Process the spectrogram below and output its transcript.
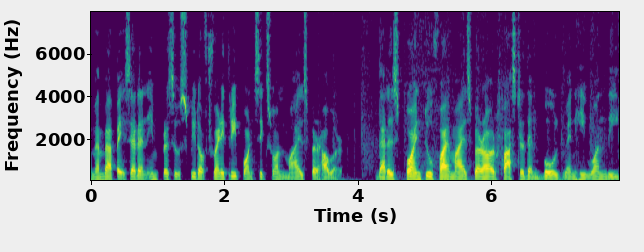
Mbappe set an impressive speed of 23.61 miles per hour. That is 0.25 miles per hour faster than Bolt when he won the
